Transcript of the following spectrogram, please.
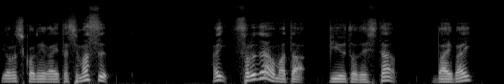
よろしくお願いいたします。はい、それではまた、ビュートでした。バイバイ。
